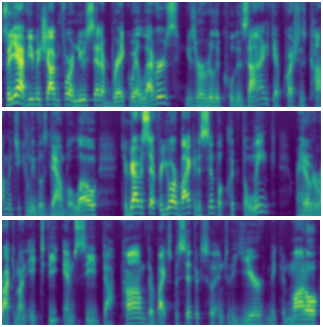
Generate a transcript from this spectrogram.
so yeah, if you've been shopping for a new set of breakaway levers, these are a really cool design. If you have questions, comments, you can leave those down below. To grab a set for your bike, it is simple. Click the link or head over to RockyMountainATVMC.com. They're bike specific, so enter the year, make, and model.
